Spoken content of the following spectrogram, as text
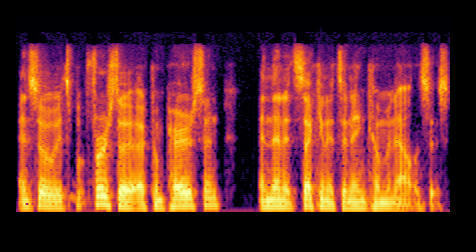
And so it's first a, a comparison, and then it's second it's an income analysis.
